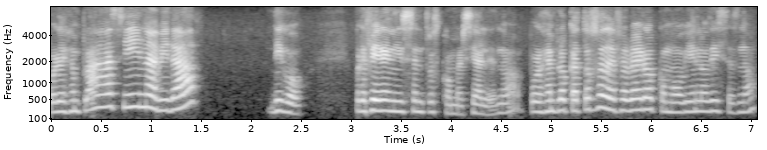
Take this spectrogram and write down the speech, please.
por ejemplo, ah, sí, Navidad, digo, prefieren ir centros comerciales, ¿no? Por ejemplo, 14 de febrero, como bien lo dices, ¿no?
